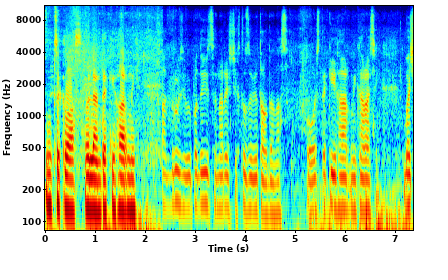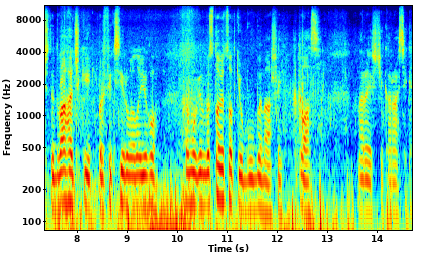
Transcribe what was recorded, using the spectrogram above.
Ну це клас, гляньте, який гарний. Так, друзі, ви подивіться нарешті, хто завітав до нас. Ось такий гарний карасик. Бачите, два гачки прифіксувало його. Тому він би 100% був би наший. Клас. Нарешті карасик.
